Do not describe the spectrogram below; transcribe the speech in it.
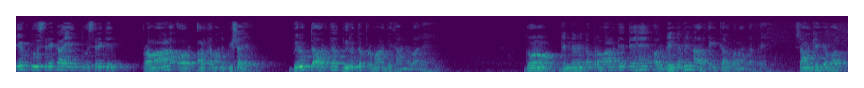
एक दूसरे का एक दूसरे के प्रमाण और अर्थ मान विषय विरुद्ध अर्थ, विरुद्ध प्रमाण दिखाने वाले हैं। दोनों भिन्न भिन्न प्रमाण देते हैं और भिन्न भिन्न अर्थ की कल्पना करते हैं। सांख्य के मत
